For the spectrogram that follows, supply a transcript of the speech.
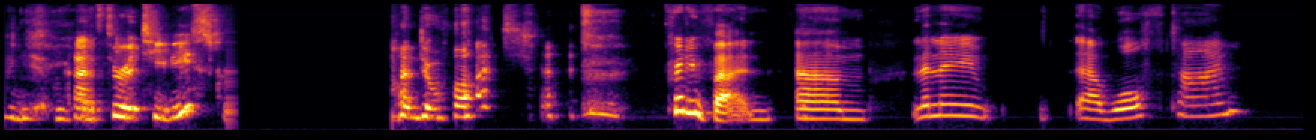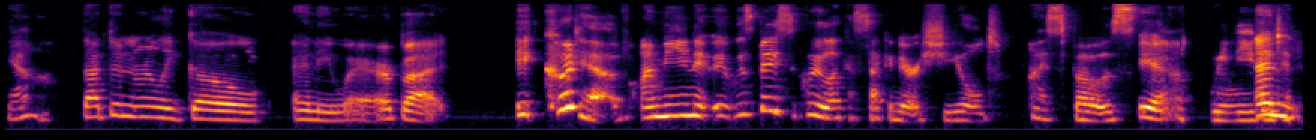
kind of through a TV screen, fun to watch. pretty fun um then a uh, wolf time Yeah. that didn't really go anywhere but It could have. I mean, it, it was basically like a secondary shield, I suppose. yeah We needed and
